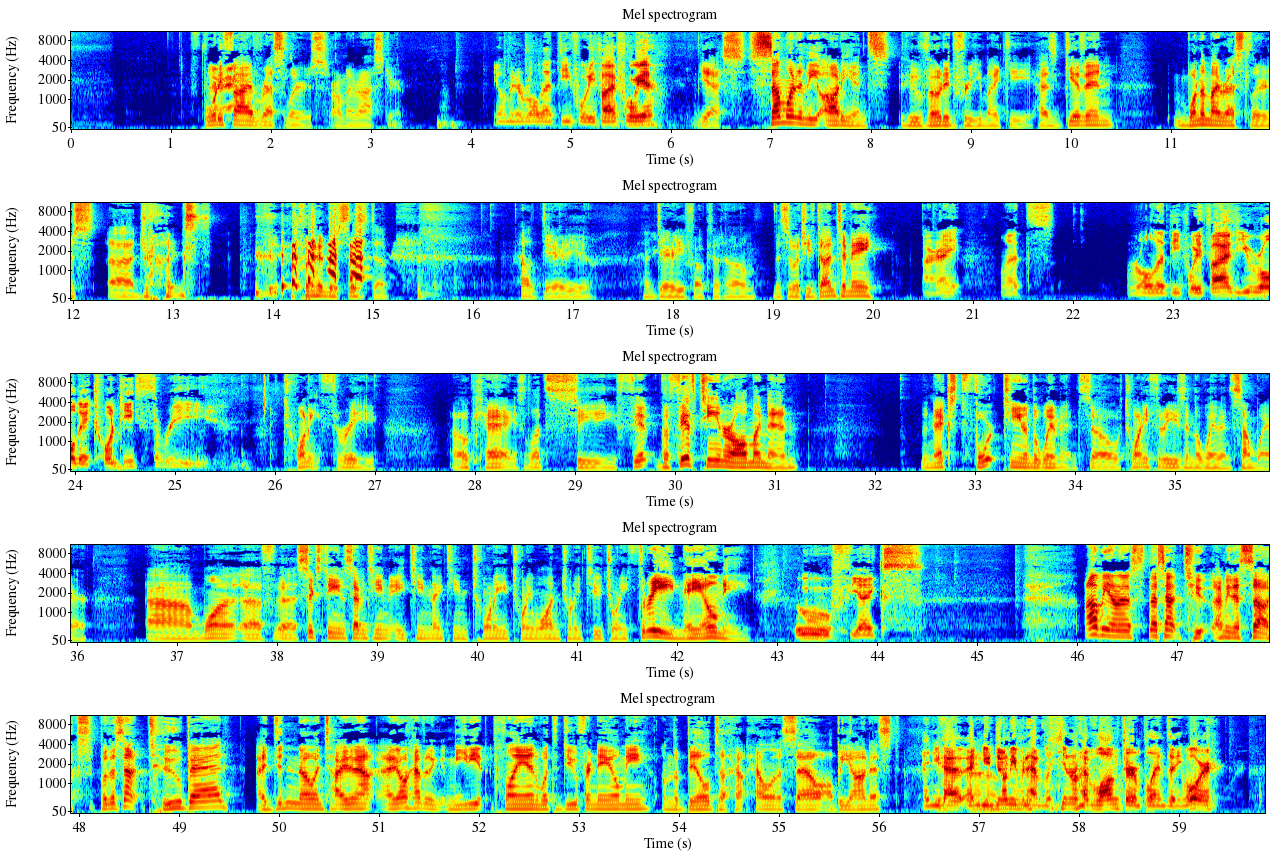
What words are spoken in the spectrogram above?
45 wrestlers on my roster. You want me to roll that d45 for you? Yes. Someone in the audience who voted for you, Mikey, has given one of my wrestlers uh, drugs. Put in their system. How dare you? How dare you, folks at home? This is what you've done to me. All right, let's roll that d45. You rolled a 23. 23. Okay, so let's see. The 15 are all my men. The next 14 are the women. So 23 is in the women somewhere. Um, one, uh, uh, 16, 17, 18, 19, 20, 21, 22, 23. Naomi. Oof, yikes. I'll be honest, that's not too. I mean, that sucks, but that's not too bad. I didn't know until I don't have an immediate plan what to do for Naomi on the build to Hell in a Cell. I'll be honest. And you have and you Um, don't even have you don't have long-term plans anymore.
